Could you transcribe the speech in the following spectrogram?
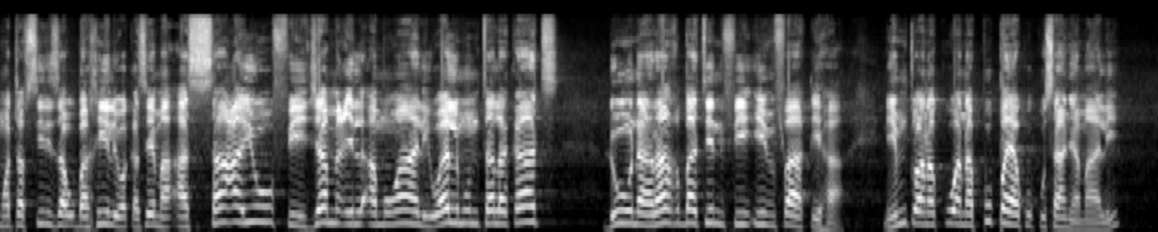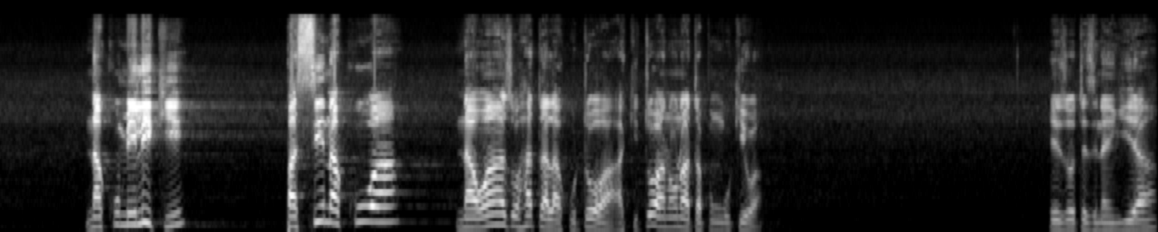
mwa tafsiri za ubakhili wakasema as-sa'yu fi jam'i al-amwali wal mumtalakat duna raghbatin fi infaqiha. Ni mtu anakuwa na pupa ya kukusanya mali na kumiliki pasina kuwa na wazo hata la kutoa. Akitoa anaona atapungukiwa. Hizo zote zinaingia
